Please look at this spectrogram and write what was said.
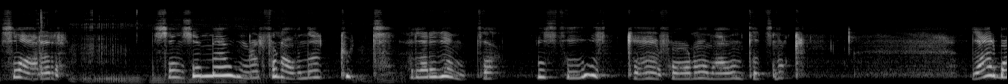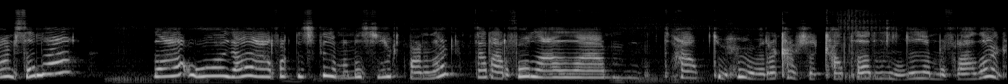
Svarer. Sånn som unger får navnet Gutt en Jente hvis de ikke får noe navn tidsnok. Jeg er barn selv, jeg. Ja, og jeg er faktisk hjemme med sykt barn i dag. Det er derfor jeg eh, ja, Du hører kanskje ikke at jeg ringer hjemmefra i dag.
